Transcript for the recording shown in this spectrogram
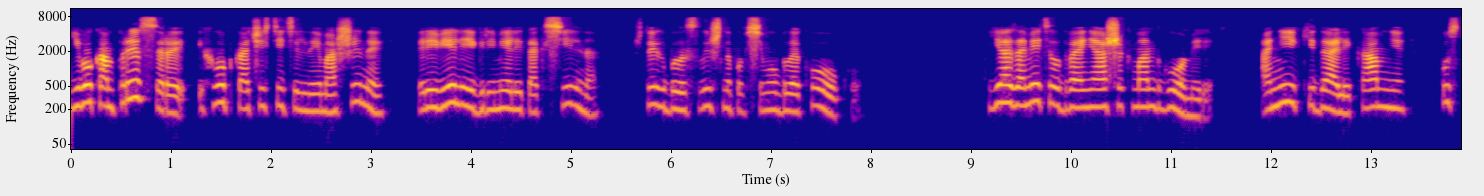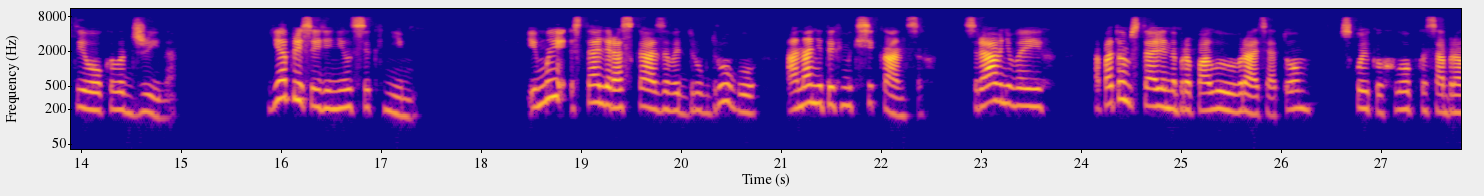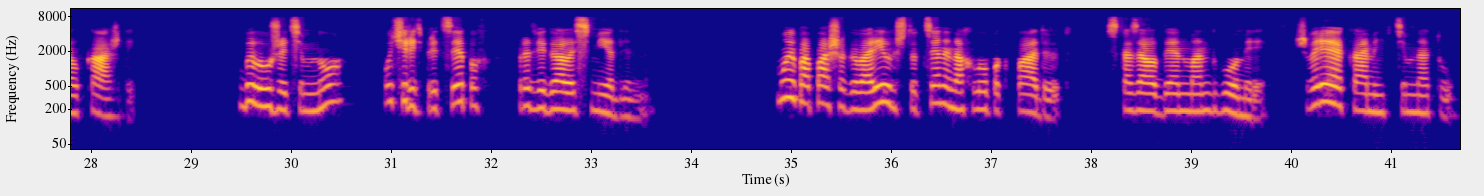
Его компрессоры и хлопкоочистительные машины ревели и гремели так сильно, что их было слышно по всему Блэк-Оуку. Я заметил двойняшек Монтгомери. Они кидали камни в кусты около Джина. Я присоединился к ним. И мы стали рассказывать друг другу о нанятых мексиканцах, сравнивая их, а потом стали напропалую врать о том, сколько хлопка собрал каждый. Было уже темно, очередь прицепов продвигалась медленно. «Мой папаша говорил, что цены на хлопок падают», — сказал Дэн Монтгомери, швыряя камень в темноту.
